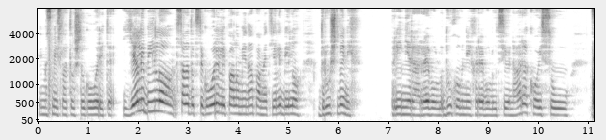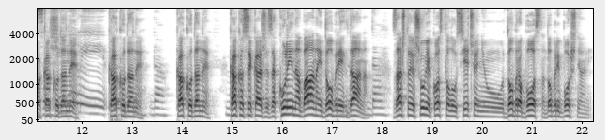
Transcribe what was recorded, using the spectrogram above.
Ima smisla to što govorite. Je li bilo, sada dok ste govorili, palo mi je na pamet, je li bilo društvenih primjera duhovnih revolucionara koji su Pa kako da ne? Kako da ne? Kako da ne? Kako se kaže, za kulina bana i dobrih dana. Zašto je još uvijek ostalo u sjećanju dobra Bosna, dobri Bošnjani?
